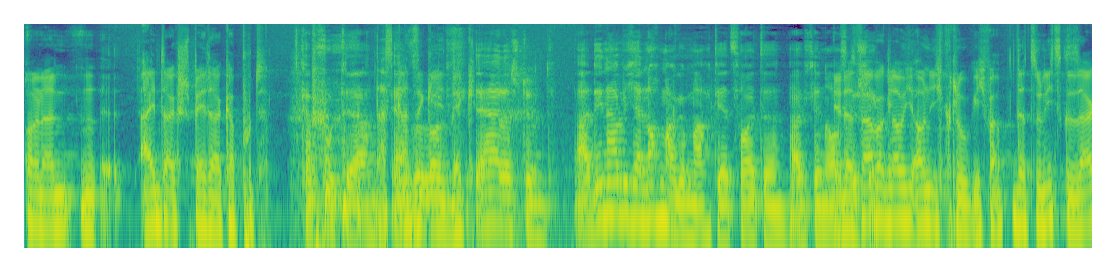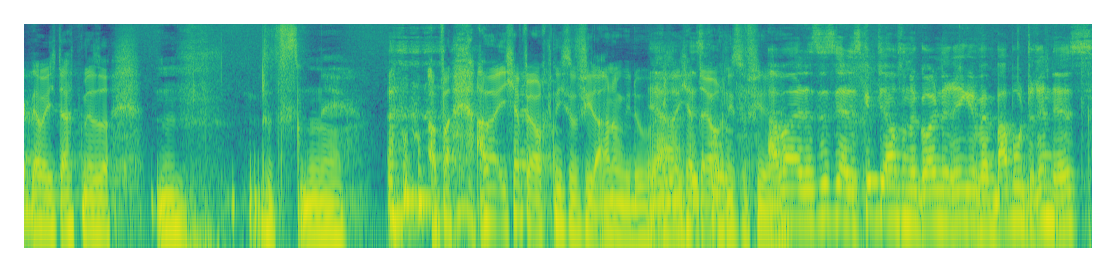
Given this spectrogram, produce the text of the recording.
Und dann äh, einen Tag später kaputt. Kaputt, ja. Das ja, ganze Geld läuft's. weg. Ja, das stimmt. Ah, den habe ich ja nochmal gemacht jetzt heute. Habe ich den Ja, das war aber, glaube ich, auch nicht klug. Ich habe dazu nichts gesagt, aber ich dachte mir so, hm, das, nee. Aber, aber ich habe ja auch nicht so viel Ahnung wie du. also ich habe da auch gut. nicht so viel. Aber das ist ja, es gibt ja auch so eine goldene Regel, wenn Babu drin ist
